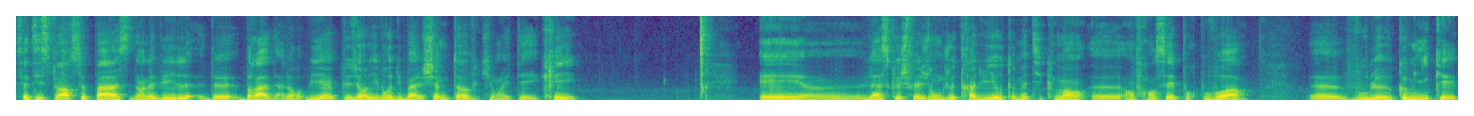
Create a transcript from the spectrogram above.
Cette histoire se passe dans la ville de Brad. Alors, il y a plusieurs livres du Baal Shem Tov qui ont été écrits. Et euh, là, ce que je fais, je traduis automatiquement euh, en français pour pouvoir euh, vous le communiquer.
